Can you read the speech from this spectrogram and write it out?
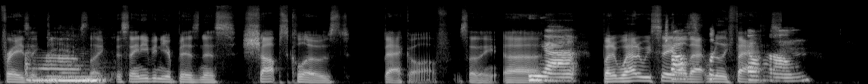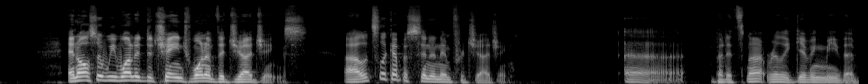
phrasing to use. Um, Like this ain't even your business. Shops closed. Back off. Something. Uh, yeah. But how do we say all that really fast? And also, we wanted to change one of the judgings. Uh, let's look up a synonym for judging. Uh, but it's not really giving me the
